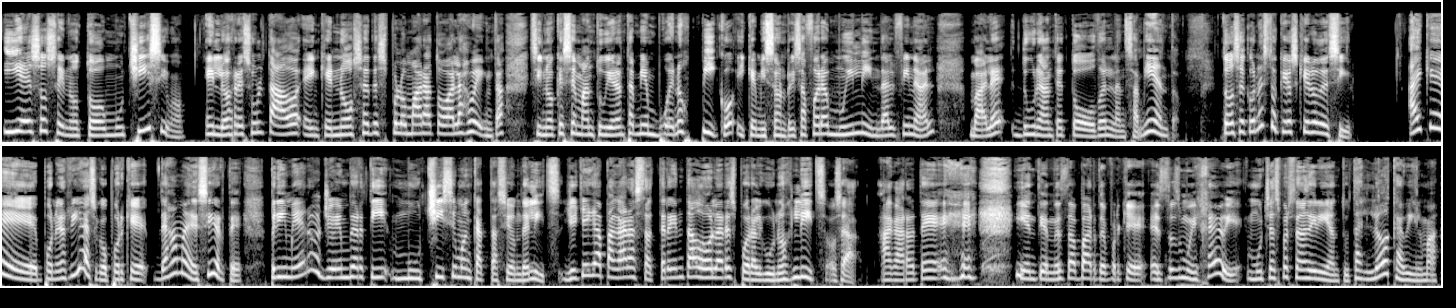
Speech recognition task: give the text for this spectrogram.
Y eso se notó muchísimo en los resultados, en que no se desplomara todas las ventas, sino que se mantuvieran también buenos picos y que mi sonrisa fuera muy linda al final, ¿vale? Durante todo el lanzamiento. Entonces, con esto, ¿qué os quiero decir? Hay que poner riesgo porque déjame decirte, primero yo invertí muchísimo en captación de leads. Yo llegué a pagar hasta 30 dólares por algunos leads. O sea, agárrate y entiende esta parte porque esto es muy heavy. Muchas personas dirían, tú estás loca, Vilma.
